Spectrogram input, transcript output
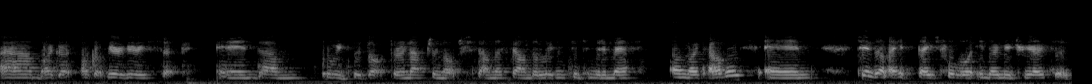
um, I got I got very, very sick and um, of went to the doctor and after an ultrasound they found 11 centimetre mass on my pelvis and turns out I had stage four endometriosis,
